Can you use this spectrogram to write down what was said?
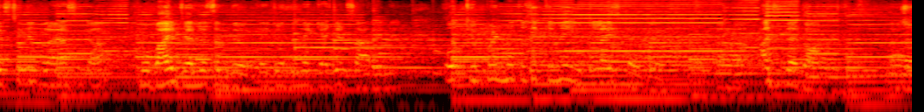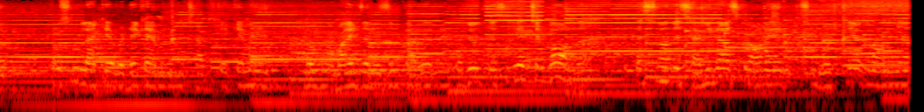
ਯੂਨੀਵਰਸਿਟੀ ਨੇ ਬੁਲਾਇਆ ਸੀਗਾ ਮੋਬਾਈਲ ਜਰਨਲਿਜ਼ਮ ਦੇ ਉੱਤੇ, ਜੋ ਨਵੇਂ ਗੈਜਟਸ ਆ ਰਹੇ ਨੇ, ਉਹ ਇਕਵਿਪਮੈਂਟ ਨੂੰ ਤੁਸੀਂ ਕਿਵੇਂ ਯੂਟਿਲਾਈਜ਼ ਕਰਦੇ ਹੋ? ਅੱਜ ਦੇ ਦੌਰ ਵਿੱਚ। ਉਸ ਨੂੰ ਲੈ ਕੇ ਵੱਡੇ ਕੈਮਰੇ ਨੂੰ ਛੱਡ ਕੇ ਕਿਵੇਂ ਲੋਕ ਮੋਬਾਈਲ ਜਰਨਲਿਜ਼ਮ ਕਰ ਰਹੇ ਨੇ, ਉਹਦੇ ਉੱਤੇ ਸੀ। ਇਹ ਚੰਗਾ ਹੁੰਦਾ। ਇਸ ਤਰ੍ਹਾਂ ਦੇ ਸੈਮੀਨਾਰਸ ਕਰਾਉਣੇ ਸੰਗੋਸ਼ਟੀਆਂ ਕਰਾਉਣੀਆਂ,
